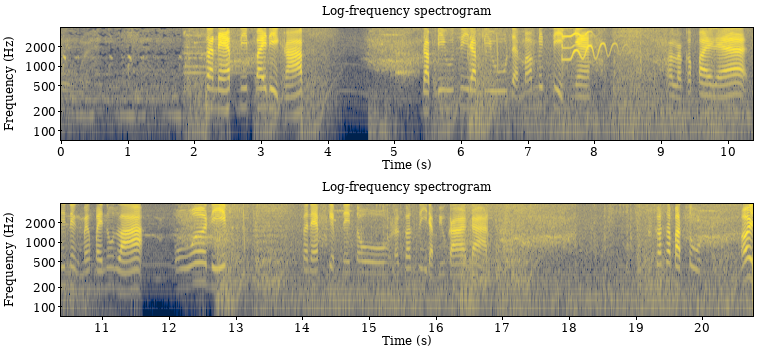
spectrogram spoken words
โอ้ย snap ดีไปดิครับ WCW แต่มันไม่ติดไงเอาเราก็ไปแล้ว ที่หนึ่งแม่งไปนู่นละ Over Deep snap เก็บในโต แล้วก็ CW กลางอากาศ แล้วก็สะบัดตูด เฮ้ย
